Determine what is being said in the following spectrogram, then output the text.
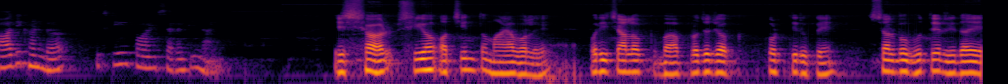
Adi Khanda 16.79 ঈশ্বর স্বীয় অচিন্ত মায়া বলে পরিচালক বা প্রযোজক কর্তৃরূপে সর্বভূতের হৃদয়ে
